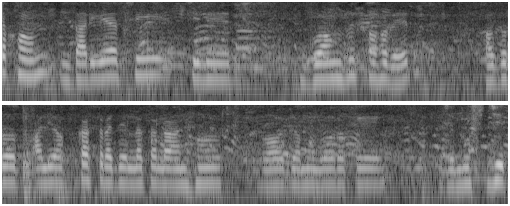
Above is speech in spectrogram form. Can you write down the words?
এখন দাঁড়িয়ে আছি চীনের গুয়াংজু শহরের হজরত আলী অক্কাস রাজিয়াল্লাহ তালা আনহর রজা মুবারকে যে মসজিদ,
